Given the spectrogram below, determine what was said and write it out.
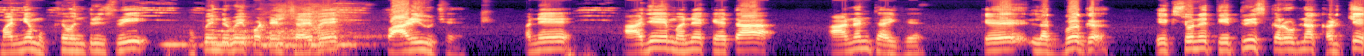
માન્ય મુખ્યમંત્રી શ્રી ભૂપેન્દ્રભાઈ પટેલ સાહેબે પાડ્યું છે. અને આજે મને કહેતા આનંદ થાય છે કે લગભગ એકસો ને તેત્રીસ કરોડના ખર્ચે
